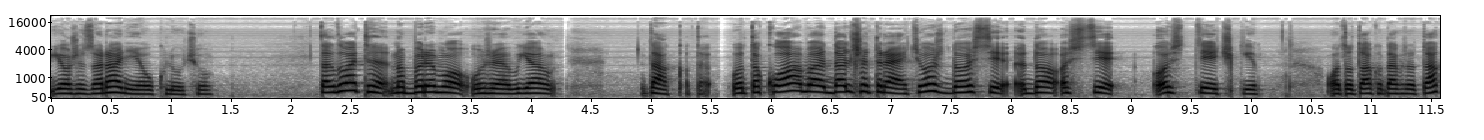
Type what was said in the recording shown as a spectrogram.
я вже зарані включу. Так, давайте наберемо вже. Я... Так, так. Отако, далі третю, аж до, осі, до осі, остечки. От отак, отак, отак.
